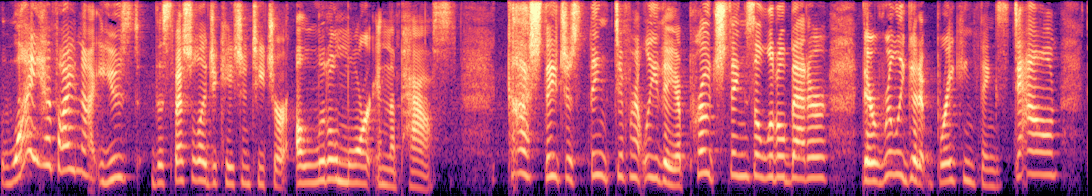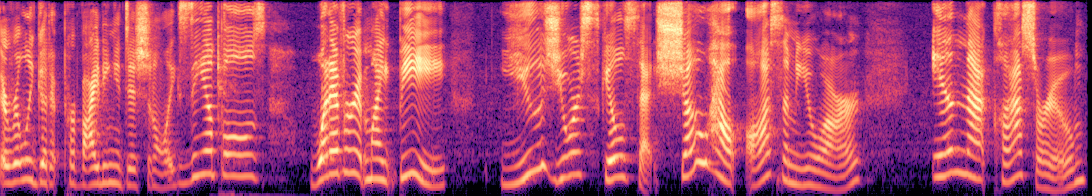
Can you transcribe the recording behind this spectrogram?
Why have I not used the special education teacher a little more in the past? Gosh, they just think differently. They approach things a little better. They're really good at breaking things down. They're really good at providing additional examples. Whatever it might be, use your skill set. Show how awesome you are in that classroom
